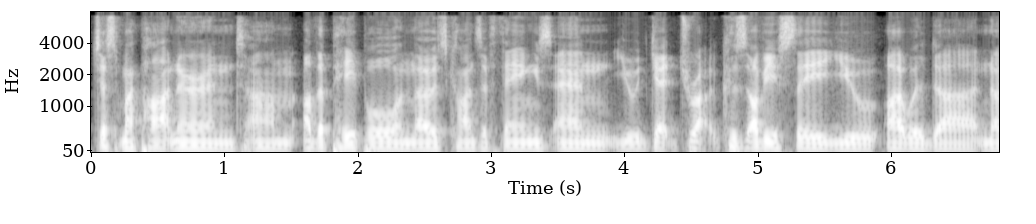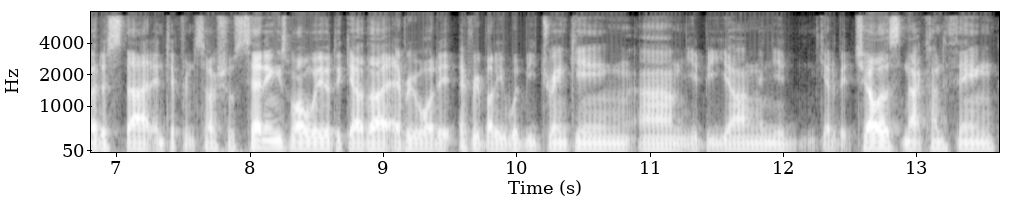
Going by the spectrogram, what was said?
just my partner and um, other people and those kinds of things. And you would get drunk because obviously you, I would uh, notice that in different social settings while we were together, everybody, everybody would be drinking. Um, you'd be young and you'd get a bit jealous and that kind of thing.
